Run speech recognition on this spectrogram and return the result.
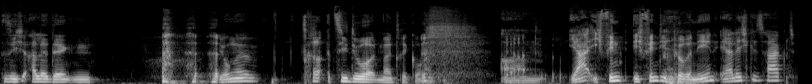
sich alle denken, Junge, zieh du heute mein Trikot an. Ja, ähm, ja ich finde ich find die Pyrenäen, ehrlich gesagt,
